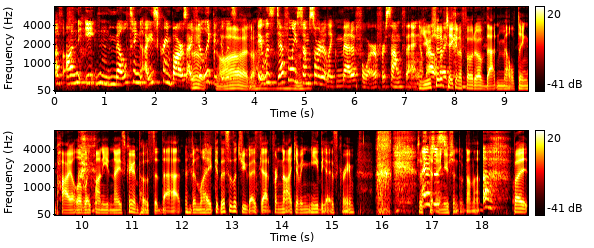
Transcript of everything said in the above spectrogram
of uneaten melting ice cream bars. I feel Oh, like God. it was it was definitely some sort of like metaphor for something. you about, should have like- taken a photo of that melting pile of like uneaten ice cream and posted that and been like, "This is what you guys get for not giving me the ice cream." Just kidding. just- you shouldn't have done that. but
